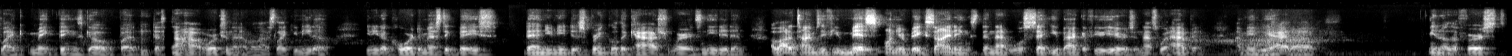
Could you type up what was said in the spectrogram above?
like make things go. But mm. that's not how it works in the MLS. Like you need a you need a core domestic base then you need to sprinkle the cash where it's needed. And a lot of times, if you miss on your big signings, then that will set you back a few years. And that's what happened. I mean, we had, uh, you know, the first,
